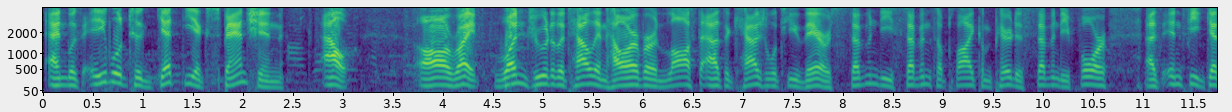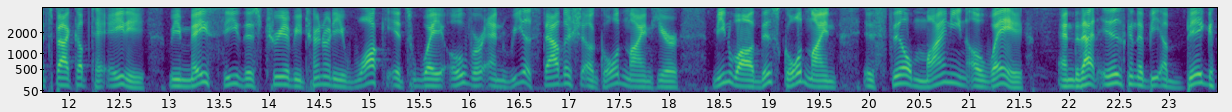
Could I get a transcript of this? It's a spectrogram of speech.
and was able to get the expansion out. All right, one Druid of the Talon, however, lost as a casualty there. 77 supply compared to 74. As Infi gets back up to 80, we may see this Tree of Eternity walk its way over and reestablish a gold mine here. Meanwhile, this gold mine is still mining away, and that is going to be a big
